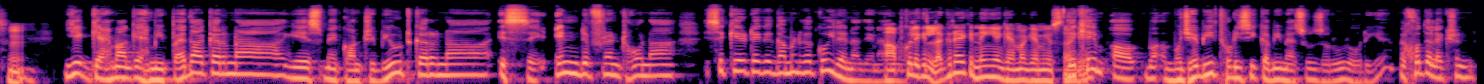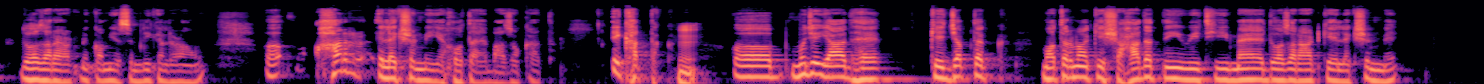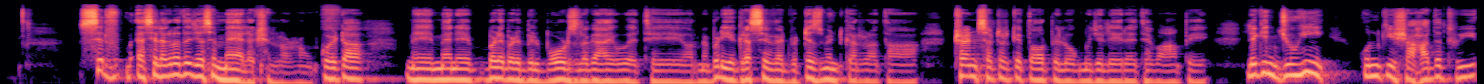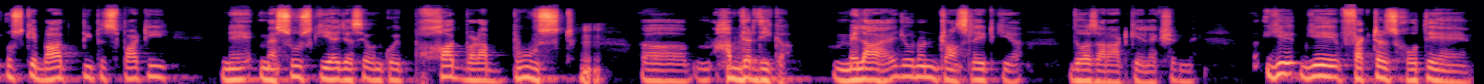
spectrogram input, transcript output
یہ گہما گہمی پیدا کرنا یہ اس میں کنٹریبیوٹ کرنا اس سے انڈفرنٹ ہونا اس سے کیئر ٹیکر گورنمنٹ کا کوئی لینا دینا آپ کو لیکن لگ رہا ہے کہ نہیں ہے گہما گہمی اس دیکھیے مجھے بھی تھوڑی سی کمی محسوس ضرور ہو رہی ہے۔ میں خود الیکشن دو ہزار آٹھ میں قومی اسمبلی کا لڑا ہوں۔ ہر الیکشن میں یہ ہوتا ہے بعض اوقات ایک حد تک۔ مجھے یاد ہے کہ جب تک محترمہ کی شہادت نہیں ہوئی تھی میں دو ہزار آٹھ کے الیکشن میں صرف ایسے لگ رہا تھا جیسے میں الیکشن لڑ رہا ہوں۔ کوئٹہ میں میں نے بڑے بڑے بل بورڈز لگائے ہوئے تھے اور میں بڑی اگریسو ایڈورٹیزمنٹ کر رہا تھا۔ ٹرینڈ سیٹر کے طور پہ لوگ مجھے لے رہے تھے وہاں پہ۔ لیکن جو ہی ان کی شہادت ہوئی اس کے بعد پیپلس پارٹی نے محسوس کیا جیسے ان کو ایک بہت بڑا بوسٹ ہمدردی کا ملا ہے جو انہوں نے ٹرانسلیٹ کیا دو ہزار آٹھ کے الیکشن میں۔ یہ یہ فیکٹرز ہوتے ہیں۔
